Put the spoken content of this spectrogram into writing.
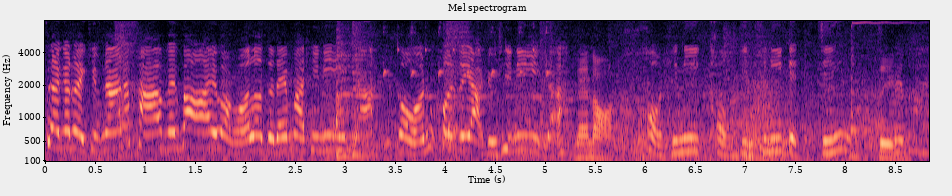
เจอกันใหม่คลิปหน้านะคะ บ๊ายบาย หวังว่าเราจะได้มาที่นี่อีกนะหวังว่าทุกคนจะอยากดูที่นี่อีกนะ แน่นอน ของที่นี่ของกินที่นี่เด็ดจริง จริง บ๊ายบาย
